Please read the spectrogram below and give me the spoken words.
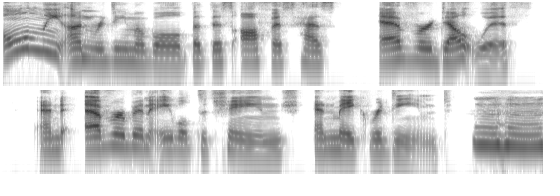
only unredeemable that this office has ever dealt with and ever been able to change and make redeemed. mm-hmm.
